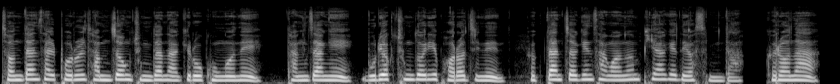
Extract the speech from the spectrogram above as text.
전단 살포를 잠정 중단하기로 공언해 당장에 무력 충돌이 벌어지는 극단적인 상황은 피하게 되었습니다. 그러나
